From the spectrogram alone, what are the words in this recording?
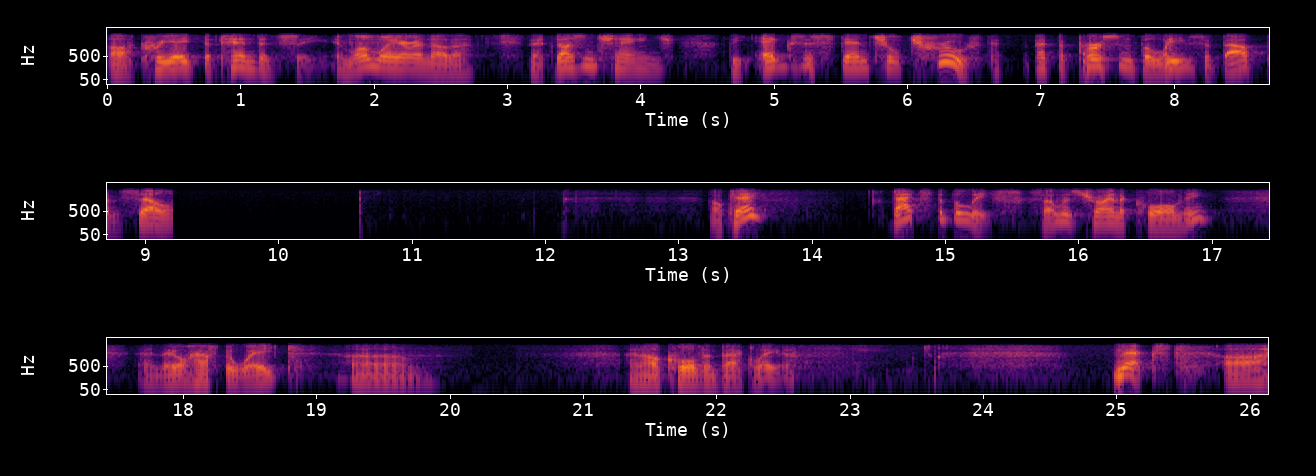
uh, create dependency in one way or another that doesn't change the existential truth that the person believes about themselves Okay? That's the belief. Someone's trying to call me, and they'll have to wait, um, and I'll call them back later. Next, uh,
